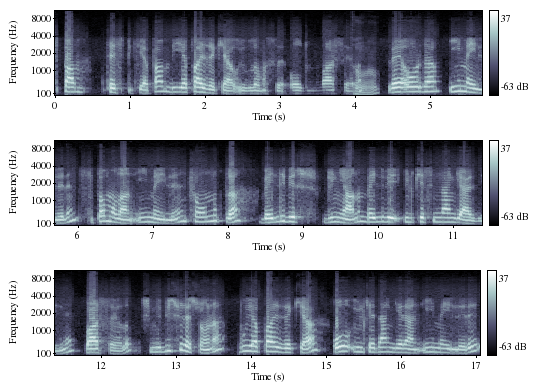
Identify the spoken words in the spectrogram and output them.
spam tespiti yapan bir yapay zeka uygulaması olduğunu varsayalım. Tamam. Ve orada e-maillerin, spam olan e-maillerin çoğunlukla belli bir dünyanın belli bir ülkesinden geldiğini varsayalım. Şimdi bir süre sonra bu yapay zeka o ülkeden gelen e-mailleri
